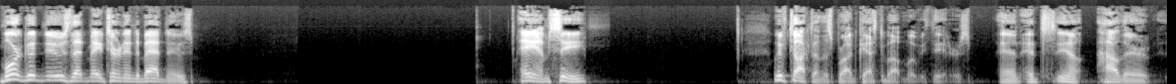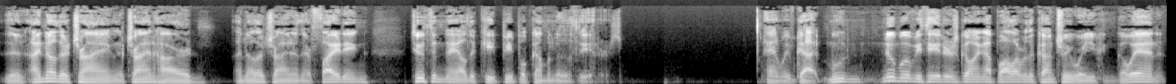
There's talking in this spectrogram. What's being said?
More good news that may turn into bad news. AMC. We've talked on this broadcast about movie theaters and it's you know how they're, they're, i know they're trying they're trying hard. I know they're trying and they're fighting tooth and nail to keep people coming to the theaters. And we've got new movie theaters going up all over the country where you can go in and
